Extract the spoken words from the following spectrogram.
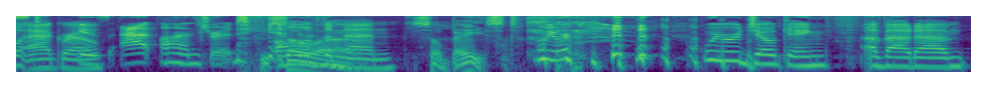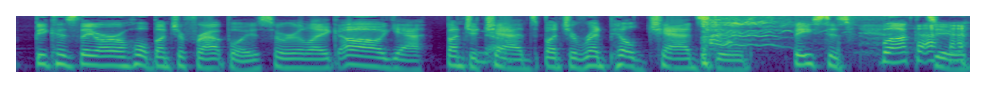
So aggro. is at hundred. He's All so, of the uh, men. So based. we were we were joking about um because they are a whole bunch of frat boys. So we're like, oh yeah, bunch of chads, bunch of red pilled chads, dude. Based as fuck, dude.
